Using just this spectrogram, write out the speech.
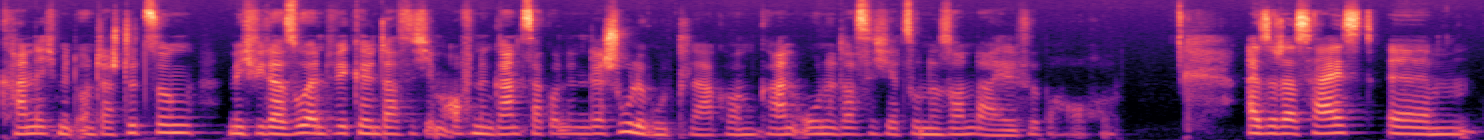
kann ich mit Unterstützung mich wieder so entwickeln, dass ich im offenen Ganztag und in der Schule gut klarkommen kann, ohne dass ich jetzt so eine Sonderhilfe brauche. Also das heißt, ähm,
